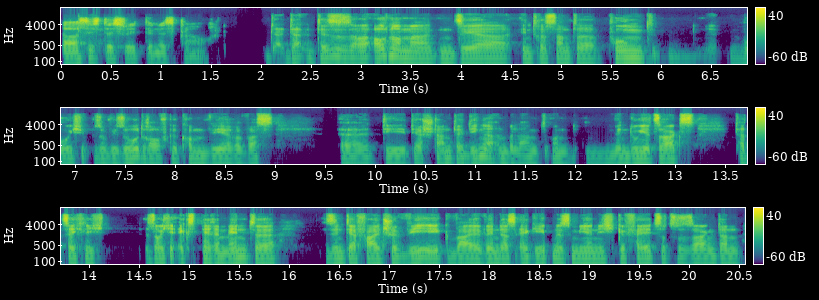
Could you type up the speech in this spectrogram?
Das ist der Schritt, den es braucht. Das ist aber auch nochmal ein sehr interessanter Punkt, wo ich sowieso drauf gekommen wäre, was äh, die, der Stand der Dinge anbelangt. Und wenn du jetzt sagst, tatsächlich solche Experimente sind der falsche Weg, weil wenn das Ergebnis mir nicht gefällt, sozusagen, dann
